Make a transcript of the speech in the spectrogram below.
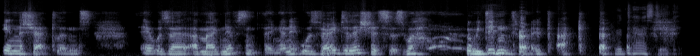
in the Shetlands, it was a, a magnificent thing, and it was very delicious as well. we didn't throw it back. Fantastic.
